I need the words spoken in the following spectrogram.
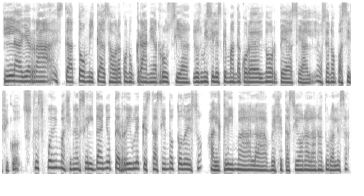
la guerra está atómica ahora con Ucrania, Rusia, los misiles que manda Corea del Norte hacia el Océano Pacífico. ¿Ustedes pueden imaginarse el daño terrible que está haciendo todo eso al clima, a la vegetación, a la naturaleza?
